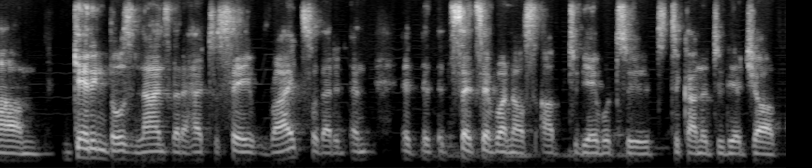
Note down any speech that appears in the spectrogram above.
um, getting those lines that I had to say right, so that it and it, it, it sets everyone else up to be able to to kind of do their job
